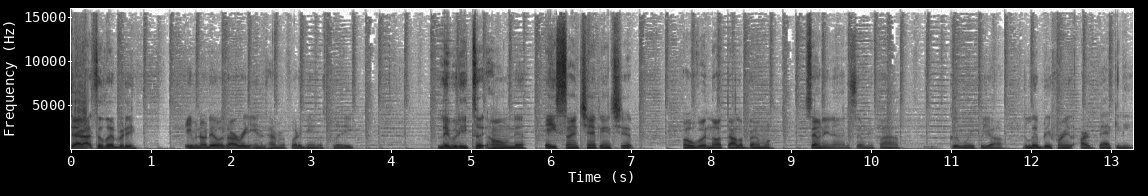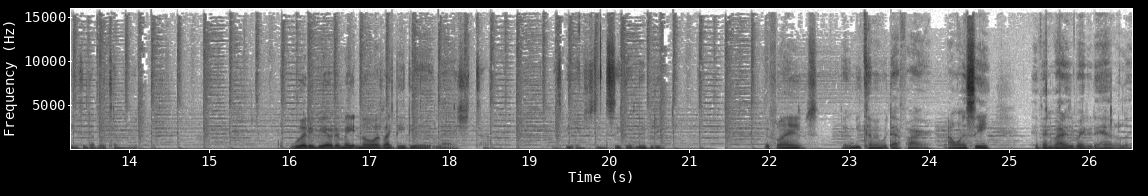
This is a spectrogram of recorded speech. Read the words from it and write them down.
Shout out to Liberty, even though they was already in the tournament before the game was played. Liberty took home the ASUN championship over North Alabama, 79 to 75. Good win for y'all. The Liberty Friends are back in the NCAA tournament. Will they be able to make noise like they did last time? It's be interesting to see for Liberty. The Flames, they're gonna be coming with that fire. I want to see if anybody's ready to handle it.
